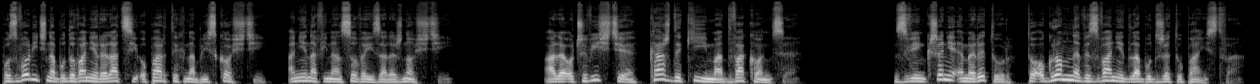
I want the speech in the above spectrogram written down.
pozwolić na budowanie relacji opartych na bliskości, a nie na finansowej zależności. Ale oczywiście każdy kij ma dwa końce. Zwiększenie emerytur to ogromne wyzwanie dla budżetu państwa.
